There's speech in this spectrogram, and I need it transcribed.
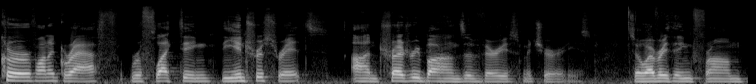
curve on a graph reflecting the interest rates on treasury bonds of various maturities. So everything from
